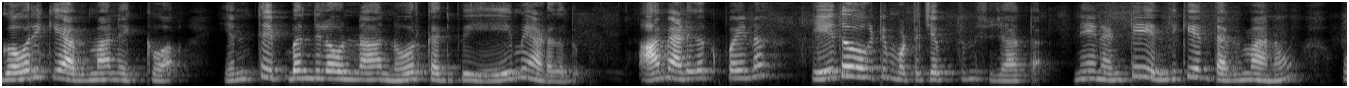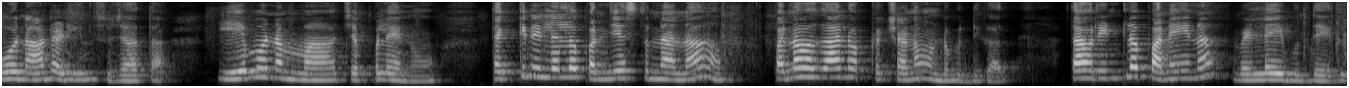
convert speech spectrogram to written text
గౌరికి అభిమానం ఎక్కువ. ఎంత ఇబ్బందిలో ఉన్నా నోరు కదిపి ఏమీ అడగదు. ఆమె అడగకపోయినా ఏదో ఒకటి ముట్ట చెప్తుంది సుజాత. నేనంటే ఎందుకే ఇంత అభిమానం? ఓనాడు అడిగింది సుజాత. ఏమోనమ్మా చెప్పలేను. తక్కిన ఇళ్ళలో పనిచేస్తున్నానా పనవగానే ఒక్క క్షణం ఉండబుద్ధి కాదు. తవరింట్లో పనైనా వెళ్ళే బుద్ధేదు.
